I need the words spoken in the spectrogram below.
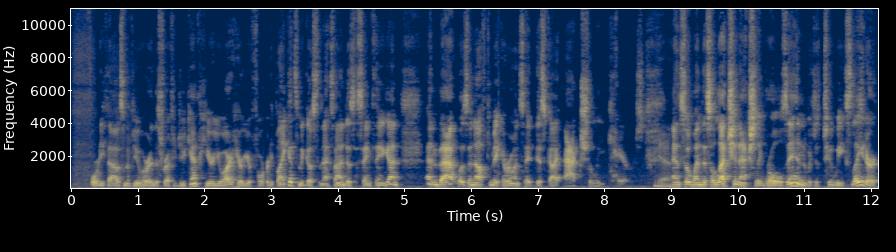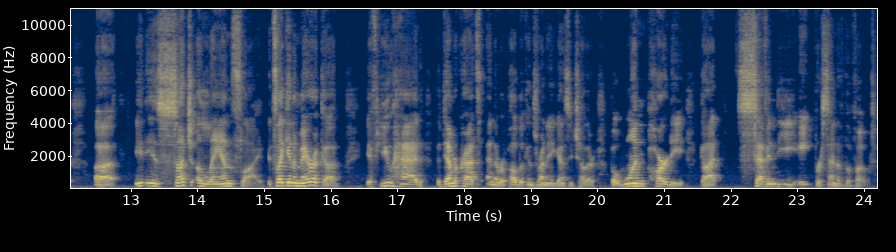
forty thousand of you who are in this refugee camp. Here you are. Here are your forty blankets, and it goes to the next island, does the same thing again, and that was enough to make everyone say this guy actually cares. Yeah. And so when this election actually rolls in, which is two weeks later uh, it is such a landslide. It's like in America, if you had the Democrats and the Republicans running against each other, but one party got 78% of the vote,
